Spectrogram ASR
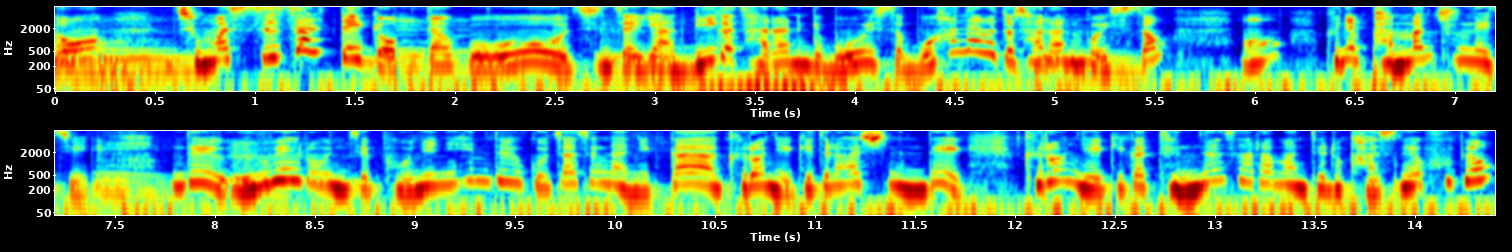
어? 정말 쓰잘데기 없다고 진짜 음. 야 네가 잘하는 게 뭐 있어? 뭐 하나라도 잘하는 거 음. 있어? 어? 그냥 반만 축내지. 음. 근데 음. 의외로 이제 본인이 힘들고 짜증 나니까 그런 얘기들을 하시는데 그런 얘기가 듣는 사람한테는 가슴에 후벼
